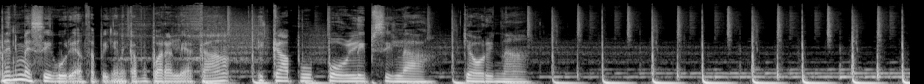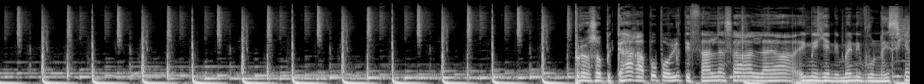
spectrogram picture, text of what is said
Δεν είμαι σίγουρη αν θα πήγαινε κάπου παραλιακά ή κάπου πολύ ψηλά και ορεινά. Προσωπικά αγαπώ πολύ τη θάλασσα αλλά είμαι γεννημένη βουνίσια.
